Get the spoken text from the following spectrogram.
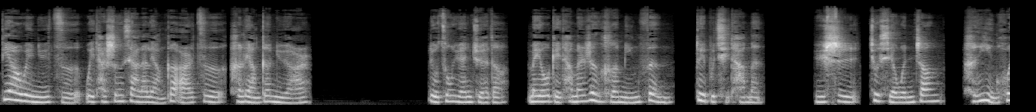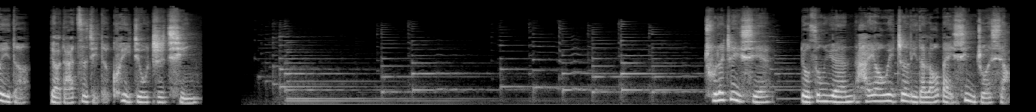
第二位女子为他生下了两个儿子和两个女儿。柳宗元觉得。没有给他们任何名分，对不起他们，于是就写文章，很隐晦的表达自己的愧疚之情。除了这些，柳宗元还要为这里的老百姓着想。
